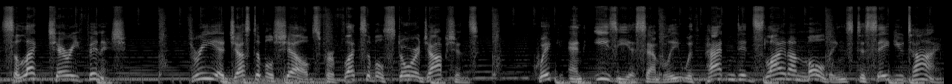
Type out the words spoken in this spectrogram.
Select Cherry Finish. Three adjustable shelves for flexible storage options. Quick and easy assembly with patented slide-on moldings to save you time.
